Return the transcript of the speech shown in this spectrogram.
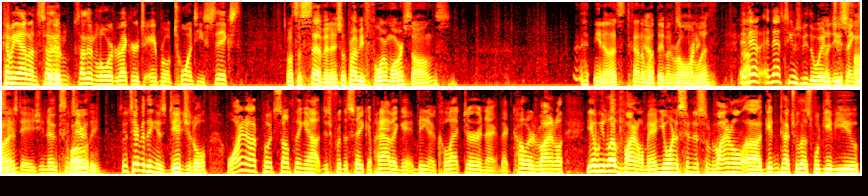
coming out on Southern Southern Lord Records April twenty sixth. what's a seven inch? There'll probably be four more songs. You know, that's kind of Yep, what they've been rolling pretty- with. And that and that seems to be the way to do things fine. these days. You know, since every- since everything is digital, why not put something out just for the sake of having it, being a collector and that, that colored vinyl? Yeah, we love vinyl, man. You want to send us some vinyl? Uh, get in touch with us. We'll give you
